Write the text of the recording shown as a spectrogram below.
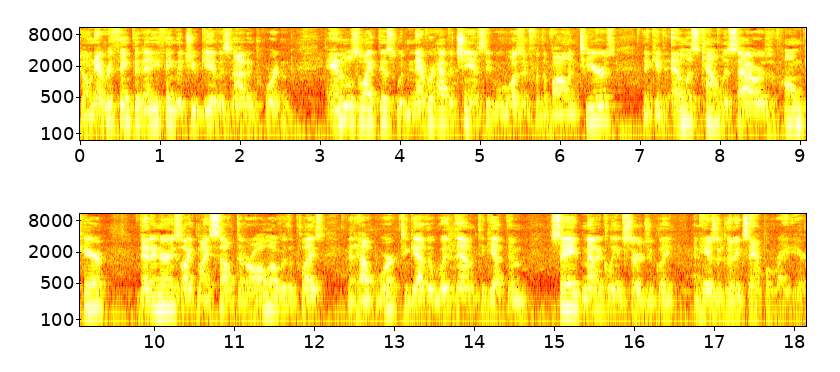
Don't ever think that anything that you give is not important. Animals like this would never have a chance if it wasn't for the volunteers that give endless, countless hours of home care, veterinarians like myself that are all over the place that help work together with them to get them saved medically and surgically. And here's a good example right here.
